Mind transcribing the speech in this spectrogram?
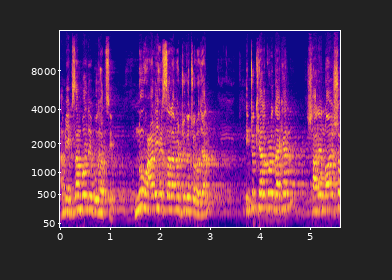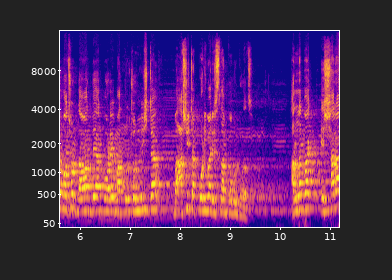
আমি এক্সাম্পল দিয়ে বোঝাচ্ছি। নূহ আলী ইসলামের যুগে চলে যান। একটু খেয়াল করে দেখেন, সাড়ে নয়শো বছর দাওয়াত দেওয়ার পরে মাত্র চল্লিশটা বা আশিটা পরিবার ইসলাম কবুল করেছে। আল্লাপাক এই সারা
